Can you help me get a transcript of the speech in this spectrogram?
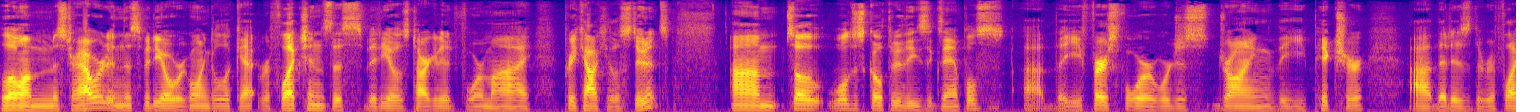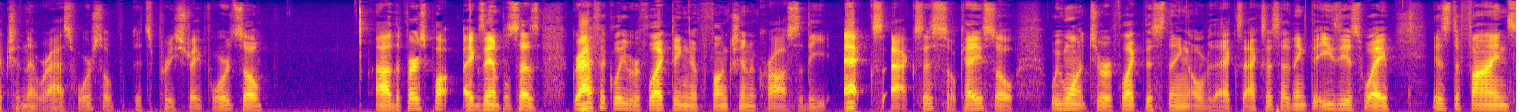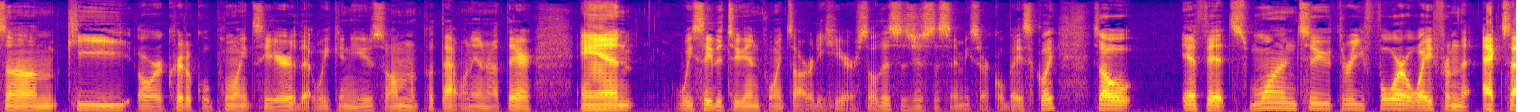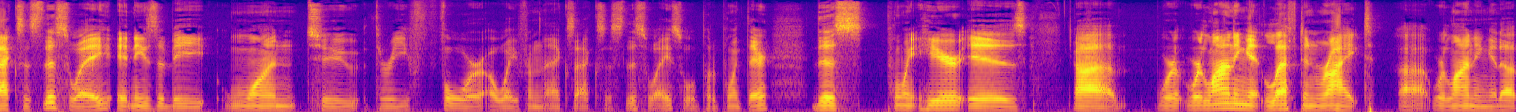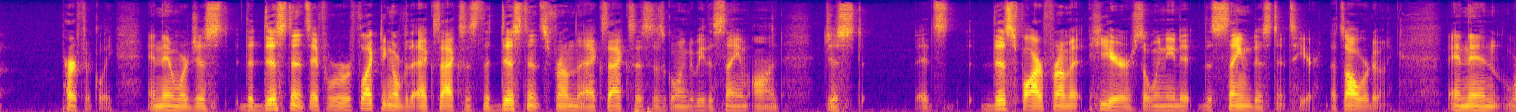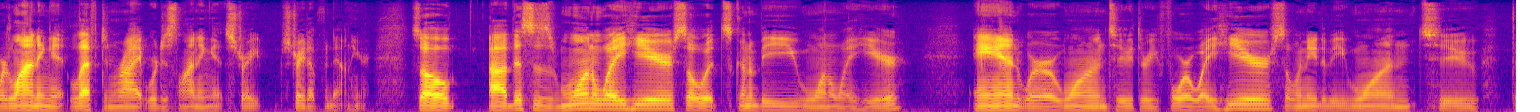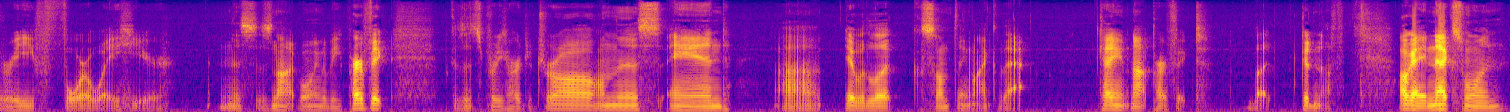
Hello, I'm Mr. Howard. In this video we're going to look at reflections. This video is targeted for my pre-calculus students. Um, so we'll just go through these examples. Uh, the first four we're just drawing the picture uh, that is the reflection that we're asked for so it's pretty straightforward. So uh, the first example says graphically reflecting a function across the x-axis. Okay, so we want to reflect this thing over the x-axis. I think the easiest way is to find some key or critical points here that we can use. So I'm going to put that one in right there. And we see the two endpoints already here. So this is just a semicircle basically. So if it's one, two, three, four away from the x-axis this way, it needs to be one, two, three, four away from the x-axis this way. So we'll put a point there. This point here is uh, we're we're lining it left and right. Uh, we're lining it up perfectly, and then we're just the distance. If we're reflecting over the x-axis, the distance from the x-axis is going to be the same on just it's this far from it here, so we need it the same distance here. That's all we're doing and then we're lining it left and right. We're just lining it straight straight up and down here. So uh, this is one away here, so it's going to be one away here. And we're one, two, three, four away here, so we need to be one, two, three, four away here. And this is not going to be perfect because it's pretty hard to draw on this, and uh, it would look something like that. Okay, not perfect, but good enough. Okay, next one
